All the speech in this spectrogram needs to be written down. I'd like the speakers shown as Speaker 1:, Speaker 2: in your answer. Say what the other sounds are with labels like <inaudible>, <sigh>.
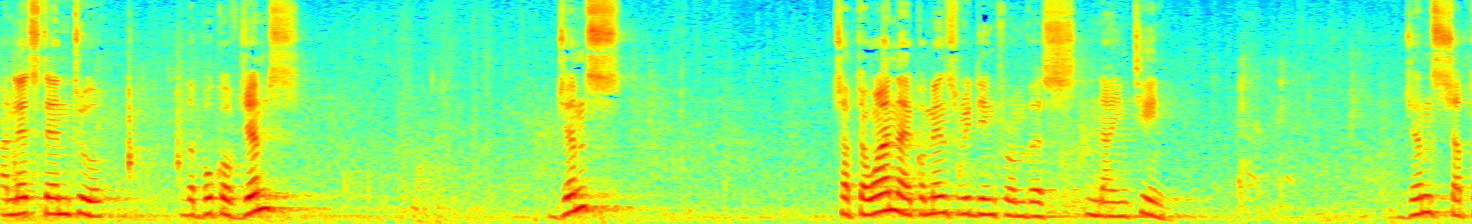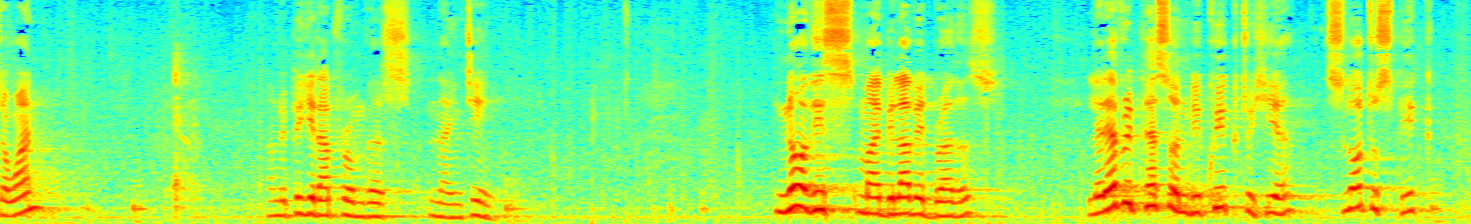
Speaker 1: And let's turn to the book of James. James chapter 1, I commence reading from verse 19. James chapter 1, and we pick it up from verse 19. Know this, my beloved brothers. Let every person be quick to hear, slow to speak,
